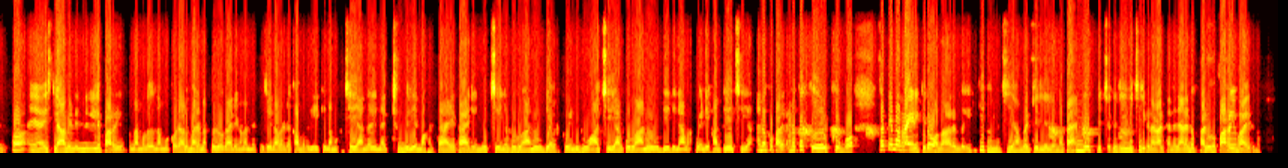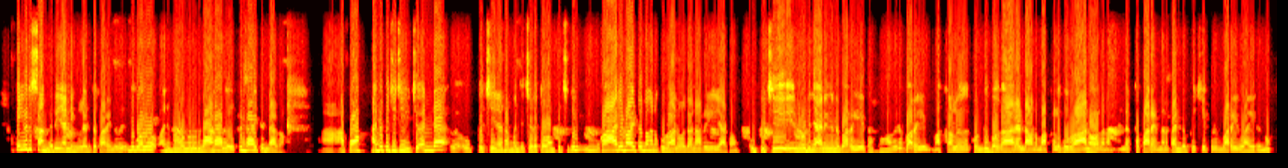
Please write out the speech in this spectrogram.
ഇപ്പൊ ഇസ്ലാമിനിൽ പറയും നമ്മൾ നമുക്ക് ഒരാൾ മരണപ്പെടുകയോ കാര്യങ്ങൾ എന്തൊക്കെ ചെയ്ത് അവരുടെ കബറിലേക്ക് നമുക്ക് ചെയ്യാൻ കഴിയുന്ന ഏറ്റവും വലിയ മഹത്തായ കാര്യം എന്ന് വെച്ച് കഴിഞ്ഞാൽ ഖുർആൻ ഓടി അവർക്ക് വേണ്ടി ദുവാ ചെയ്യാം ഖുർആൻ ഓടിയതിന് അവർക്ക് വേണ്ടി ഹദ്യ ചെയ്യാം എന്നൊക്കെ പറയും. ഇതൊക്കെ കേൾക്കുമ്പോൾ സത്യം പറഞ്ഞാൽ എനിക്ക് തോന്നാറുണ്ട് എനിക്കിതൊന്നും ചെയ്യാൻ പറ്റില്ലല്ലോ അപ്പൊ എന്റെ ഒപ്പിച്ചൊക്കെ ജീവിച്ചിരിക്കുന്ന കാലത്താണ് ഞാൻ എന്റെ പലരോട് പറയുമായിരുന്നു. ഈ ഒരു സംഗതി ഞാൻ നിങ്ങളുടെ അടുത്ത് പറയുന്നത്. ഇതുപോലെ അനുഭവങ്ങൾ ഒരുപാട് ആളുകൾക്ക് ഉണ്ടായിട്ടുണ്ടാകാം. അപ്പൊ എന്റെ ഉപ്പച്ചി ജീവിച്ചു. എന്റെ ഉപ്പച്ചീനെ സംബന്ധിച്ചിടത്തോളം ഉപ്പച്ചിക്ക് കാര്യമായിട്ടൊന്നും അങ്ങനെ ഖുർആൻ ഓതാൻ അറിയില്ല കേട്ടോ. ഉപ്പച്ചിനോട് ഞാനിങ്ങനെ പറയട്ടെ. അവർ പറയും മക്കൾ കൊണ്ട് ഉപകാരം ഉണ്ടാവണം. മക്കൾ ഖുർആൻ ഓതണം. എന്നൊക്കെ പറയുന്നത് അപ്പൊ എന്റെ ഉപ്പച്ചി എപ്പോഴും പറയുമായിരുന്നു.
